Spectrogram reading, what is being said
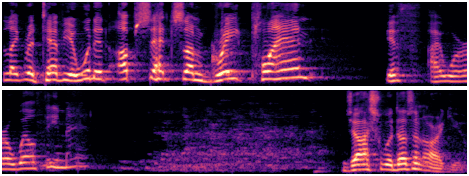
like Reb Tevye, would it upset some great plan if I were a wealthy man? Joshua doesn't argue.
